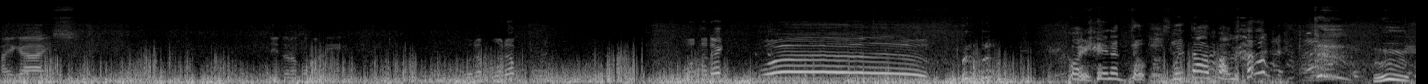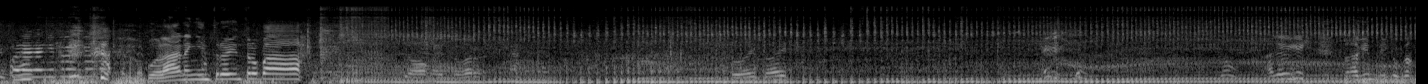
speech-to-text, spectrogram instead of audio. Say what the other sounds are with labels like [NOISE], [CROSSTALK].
Hi guys. Dito na po kami. What up, what up? Moto deck. Wow! Brr, brr. Hoy, na to. Buntapang. Wala nang intro intro. Wala nang intro intro pa. Okay, Tor. Toy, toy. Ano yung laging dito ka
